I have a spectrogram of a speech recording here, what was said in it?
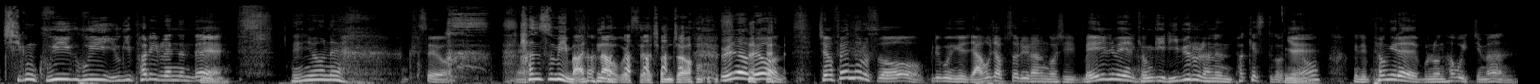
지금 9위, 9위, 6위, 8위를 했는데 예. 내년에 글쎄요. 네. 한숨이 많이 나오고 있어요, 점점. 왜냐하면 제가 팬으로서 그리고 이게 야구 잡설이라는 것이 매일매일 경기 리뷰를 하는 팟캐스트거든요. 예. 근데 평일에 물론 하고 있지만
